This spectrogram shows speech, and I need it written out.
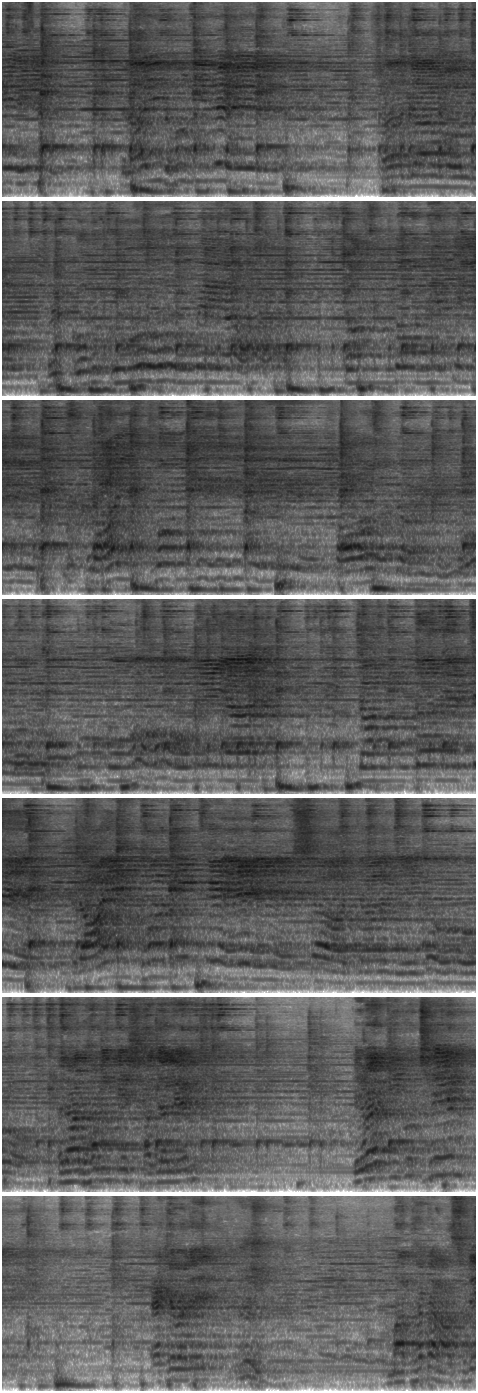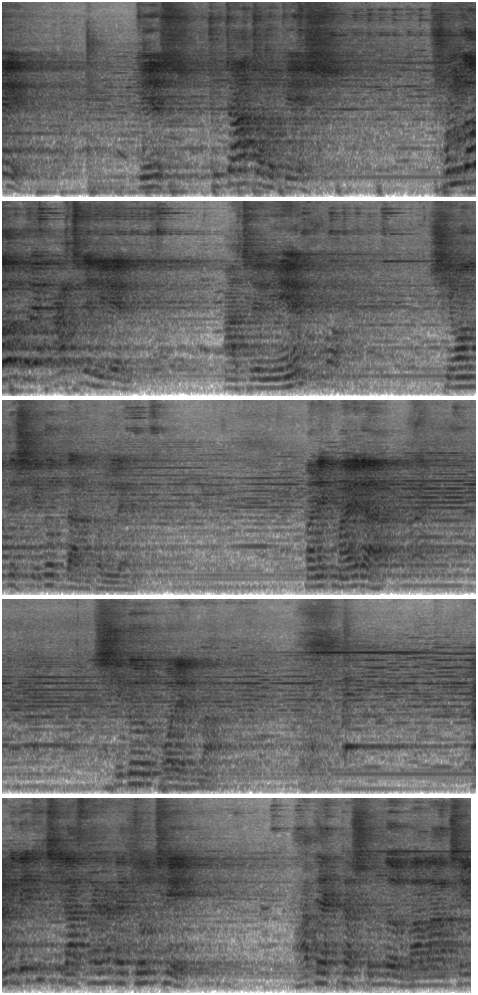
রাইধনি রে সাজাও ওই কুমকুমে চন্দনকে রাইধনি সাজাই কুমকুমে চন্দনকে রাইধনিকে সাজালেন। এবার কি করছেন? একেবারে মাথাটা আঁচড়ে কেশ, চুচাচড় কেশ সুন্দর করে আঁচড়ে নিলেন। আঁচড়ে নিয়ে সীমান্তে সিঁদুর দান করলেন। অনেক মায়েরা সিঁদুর পরেন না। আমি দেখেছি রাস্তাঘাটে চলছে, হাতে একটা সুন্দর বালা আছে।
